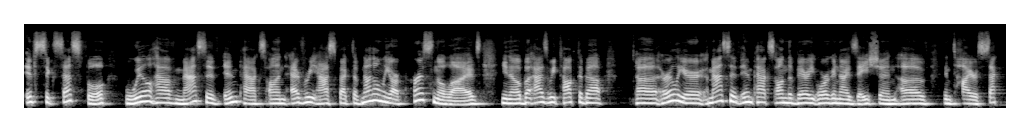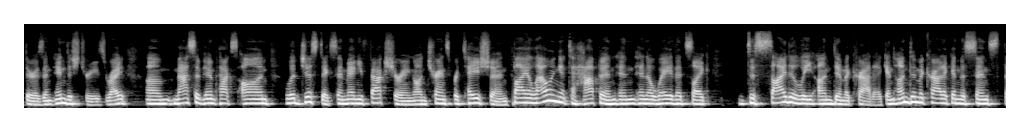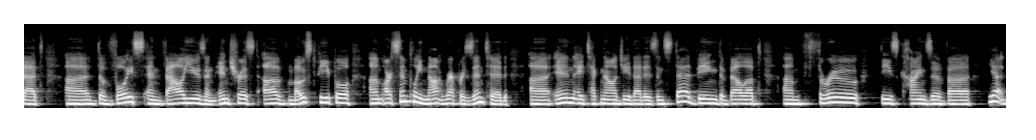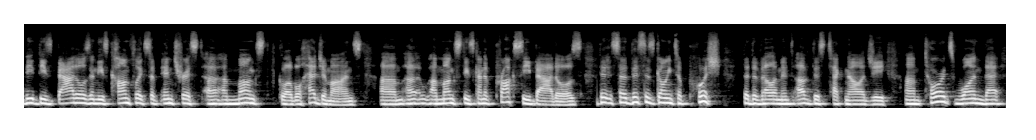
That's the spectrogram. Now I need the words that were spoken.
if successful, will have massive impacts on every aspect of not only our personal lives, you know, but as we talked about uh, earlier, massive impacts on the very organization of entire sectors and industries, right? Um, massive impacts on logistics and manufacturing, on transportation. By allowing it to happen in, in a way that's like, decidedly undemocratic and undemocratic in the sense that uh, the voice and values and interest of most people um, are simply not represented uh, in a technology that is instead being developed um, through these kinds of uh, yeah the, these battles and these conflicts of interest uh, amongst global hegemons um, uh, amongst these kind of proxy battles. So this is going to push the development of this technology um, towards one that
